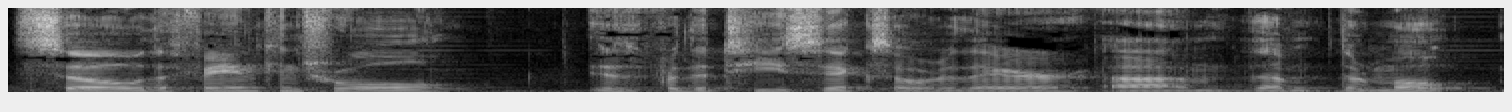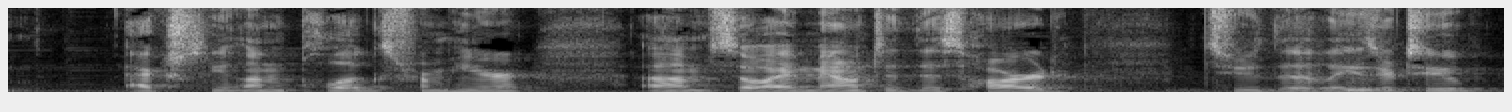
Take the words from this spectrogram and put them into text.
So the fan control is for the T6 over there. Um, the, the remote actually unplugs from here. Um, so I mounted this hard to the laser tube.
